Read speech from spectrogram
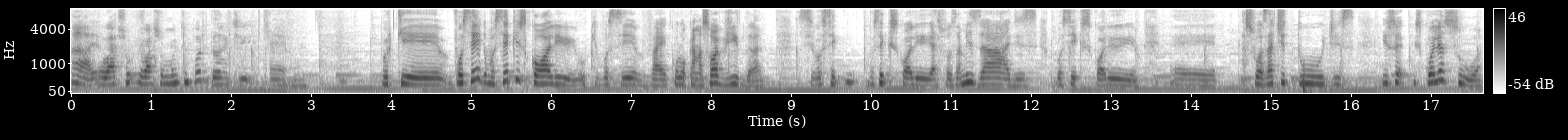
Ah, eu acho, eu acho muito importante. É, porque você, você que escolhe o que você vai colocar na sua vida. Se você, você que escolhe as suas amizades, você que escolhe é, as suas atitudes, isso é escolha sua.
